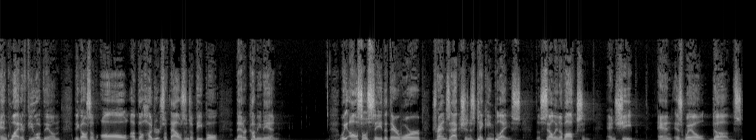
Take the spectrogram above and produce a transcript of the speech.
and quite a few of them because of all of the hundreds of thousands of people that are coming in. We also see that there were transactions taking place, the selling of oxen and sheep and as well doves.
